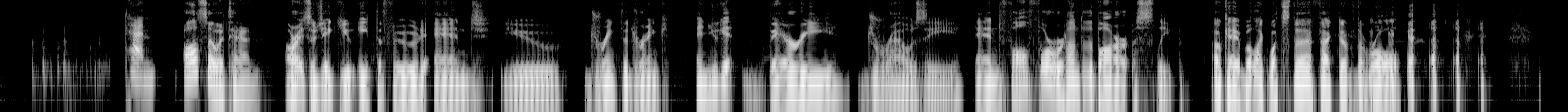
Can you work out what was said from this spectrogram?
10. Also a 10. All right, so Jake, you eat the food and you drink the drink, and you get very drowsy and fall forward onto the bar asleep. Okay, but like, what's the effect of the roll?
